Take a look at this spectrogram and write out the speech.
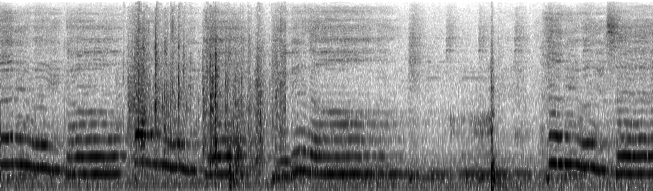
Anywhere you say?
